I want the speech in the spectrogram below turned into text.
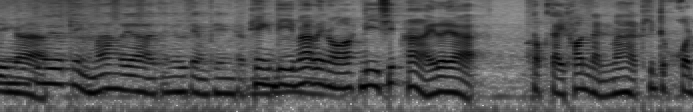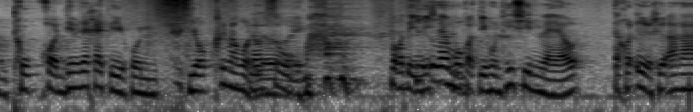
จริงอะเออเก่งมากเลยอะจังเลยแต่งเพลงแบบเพลงดีมากเลยเนาะดีชิบหายเลยอะตกใจท่อนนั้นมากที่ทุกคนทุกคนที่ไม่ใช่แค่ตีคุณยกขึ้นมาหมดแล้วเลสูงยมากปกติมีแค่มุกกับตีคุณที่ชินแล้ว แต่คนอื่นคืออะไร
